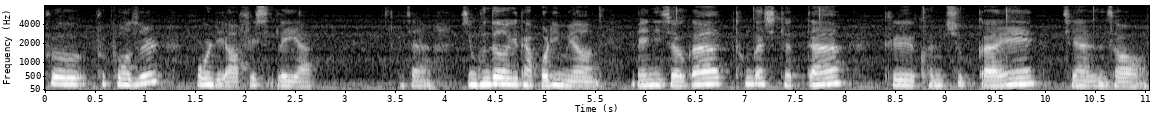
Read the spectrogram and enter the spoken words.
pro, proposal for the office layout. 자, 지금 군더더기 다 버리면 매니저가 통과시켰다. 그 건축가의 제안서.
